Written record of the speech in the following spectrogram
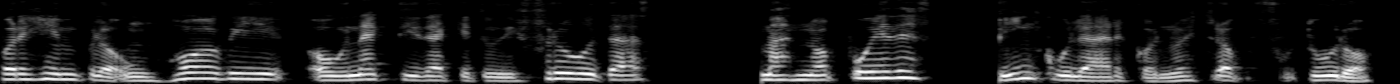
por ejemplo, un hobby o una actividad que tú disfrutas, mas no puedes vincular con nuestro futuro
